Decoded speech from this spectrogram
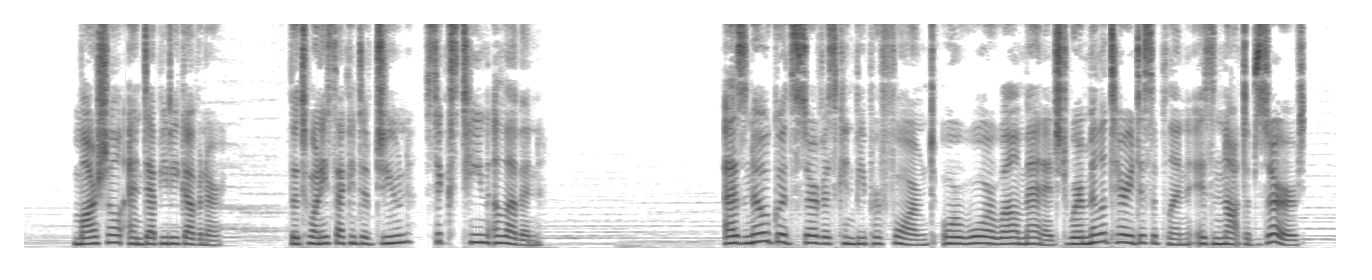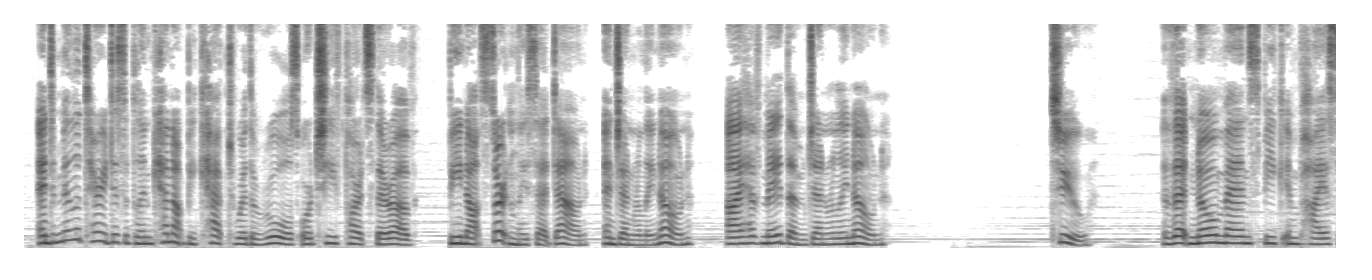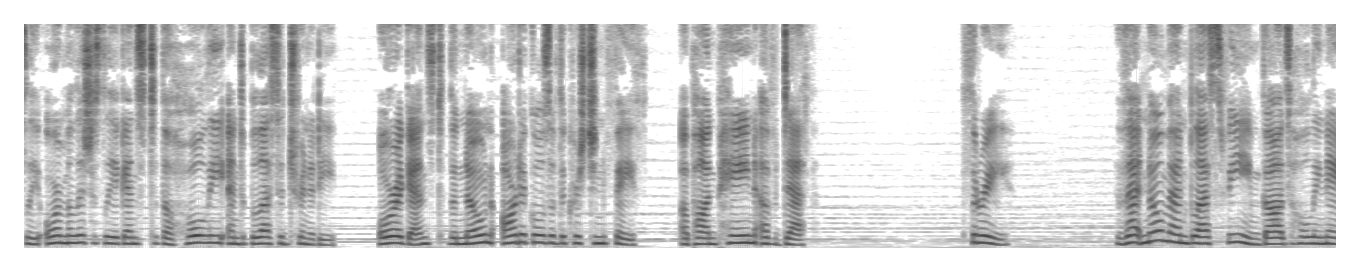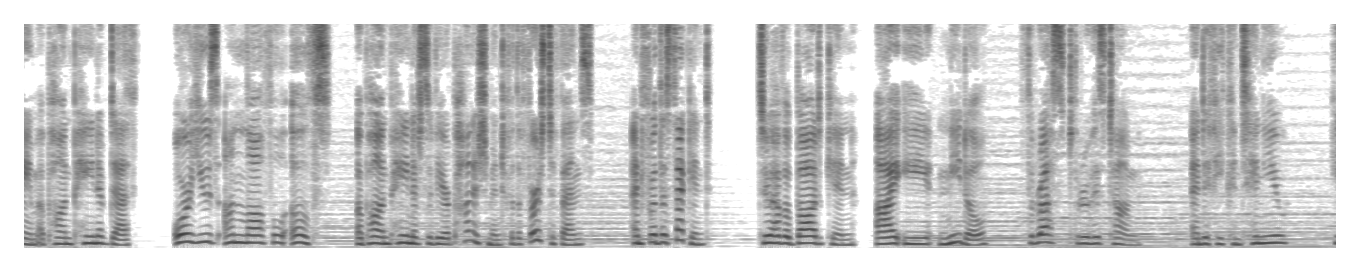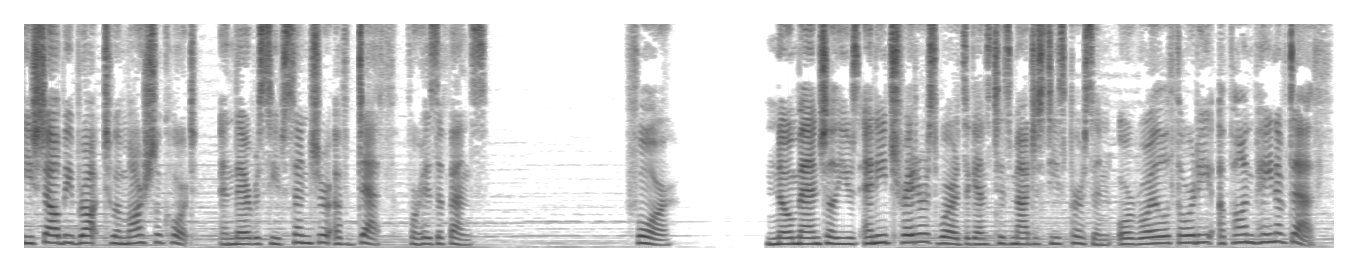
Marshal and Deputy Governor, the 22nd of June, 1611. As no good service can be performed or war well managed where military discipline is not observed, and military discipline cannot be kept where the rules or chief parts thereof be not certainly set down and generally known, I have made them generally known. 2. That no man speak impiously or maliciously against the holy and blessed Trinity, or against the known articles of the Christian faith, upon pain of death. 3 that no man blaspheme God's holy name upon pain of death, or use unlawful oaths upon pain of severe punishment for the first offense, and for the second, to have a bodkin, i.e., needle, thrust through his tongue, and if he continue, he shall be brought to a martial court, and there receive censure of death for his offense. 4. No man shall use any traitorous words against his majesty's person or royal authority upon pain of death.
